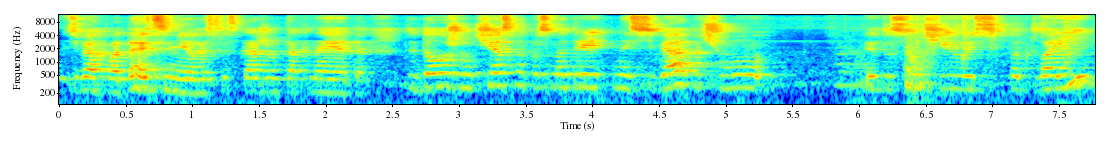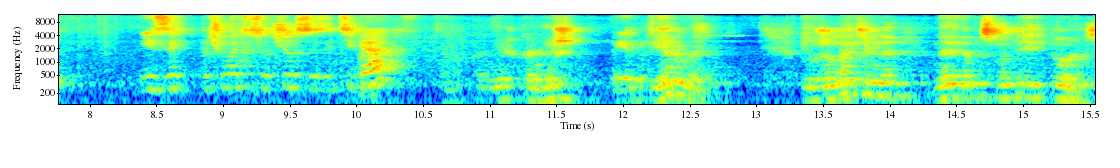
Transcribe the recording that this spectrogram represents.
у тебя хватает смелости, скажем так, на это, ты должен честно посмотреть на себя, почему это случилось по твоим, из-за, почему это случилось из-за тебя? Конечно, конечно. Это первое. Но желательно на это посмотреть тоже.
